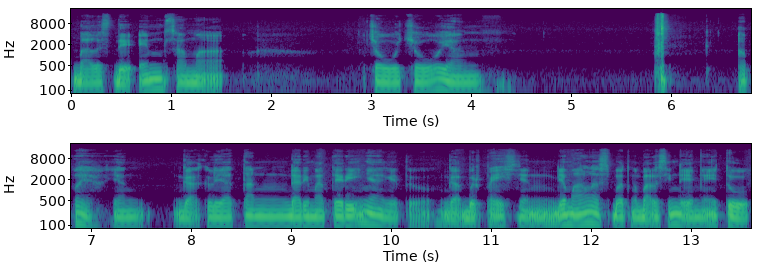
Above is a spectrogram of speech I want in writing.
balas DM sama cowok-cowok yang apa ya yang nggak kelihatan dari materinya gitu nggak berpassion. Dia malas buat ngebalesin DM-nya itu.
